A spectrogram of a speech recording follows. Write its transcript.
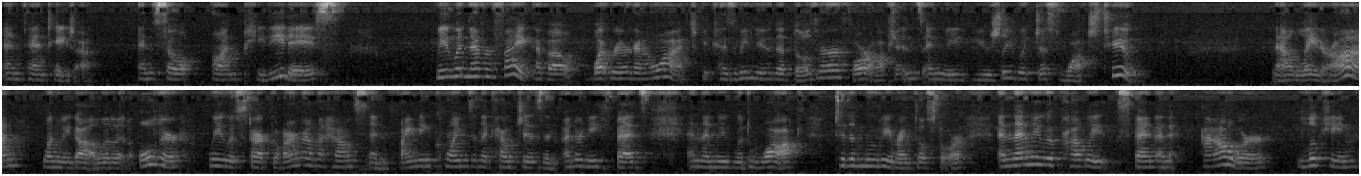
and Fantasia. And so on PD days, we would never fight about what we were going to watch because we knew that those were our four options and we usually would just watch two. Now, later on, when we got a little bit older, we would start going around the house and finding coins in the couches and underneath beds, and then we would walk to the movie rental store, and then we would probably spend an hour looking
